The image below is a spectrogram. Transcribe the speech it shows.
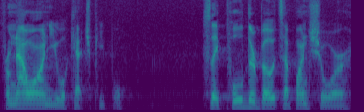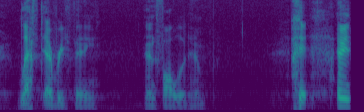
From now on, you will catch people. So they pulled their boats up on shore, left everything, and followed him. I mean,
